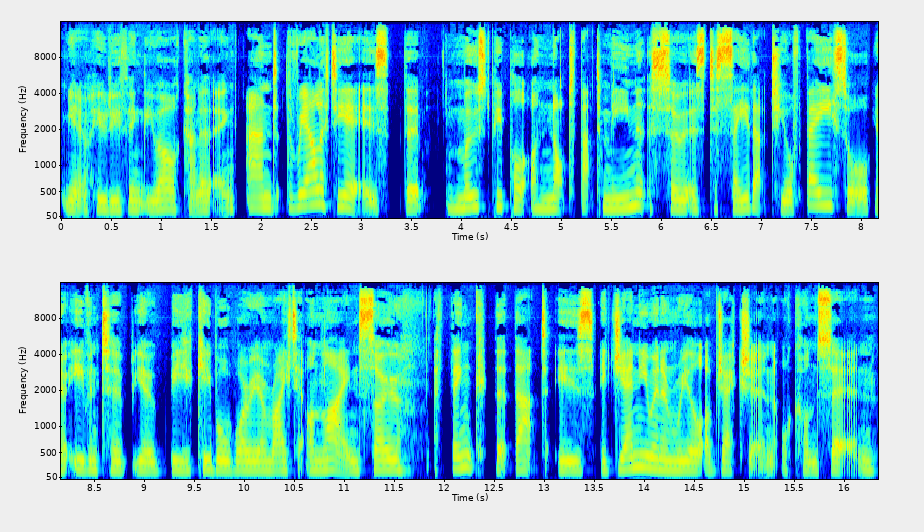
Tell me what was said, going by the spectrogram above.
you know, who do you think you are kind of thing? And the reality is that most people are not that mean so as to say that to your face or you know, even to you know be a keyboard warrior and write it online so I think that that is a genuine and real objection or concern,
